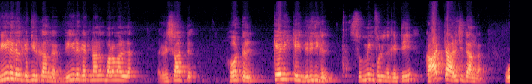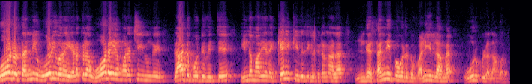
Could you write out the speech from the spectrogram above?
வீடுகள் கட்டியிருக்காங்க. வீடு கட்டினாலும் பரவாயில்ல. ரிசார்ட்டு ஹோட்டல் கேளிக்கை விருதிகள் ஸ்விம்மிங் ஃபூலுங்க கட்டி காட்டை அழிச்சிட்டாங்க. ஓடுற தண்ணி ஓடி வர இடத்துல ஓடையை மறைச்சி இவங்க பிளாட்டு போட்டு விற்று இந்த மாதிரியான கேளிக்கை விருதிகள் கிட்டனால இந்த தண்ணி போகிறதுக்கு வழி இல்லாமல் ஊருக்குள்ளே தான் வரும்.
